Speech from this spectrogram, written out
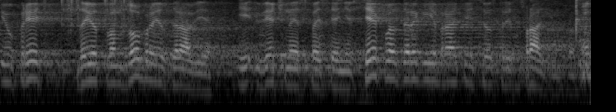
и впредь дает вам доброе здравие и вечное спасение. Всех вас, дорогие братья и сестры, с праздником!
